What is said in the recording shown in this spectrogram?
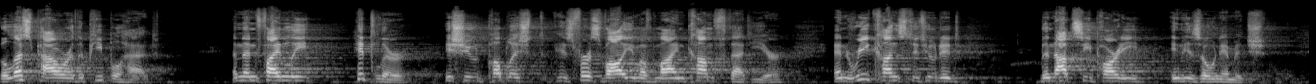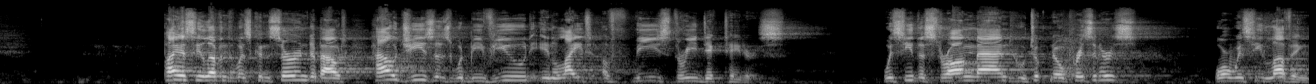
the less power the people had. And then finally, Hitler issued, published his first volume of Mein Kampf that year, and reconstituted the Nazi Party in his own image. Pius XI was concerned about how Jesus would be viewed in light of these three dictators. Was he the strong man who took no prisoners, or was he loving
